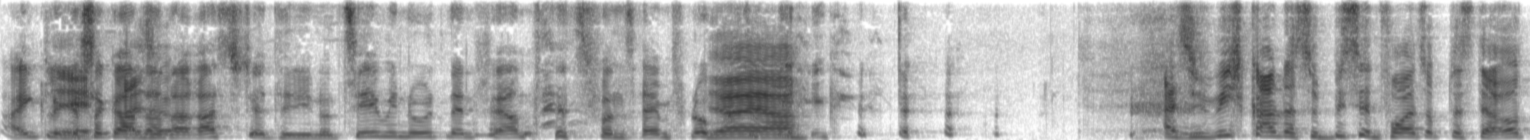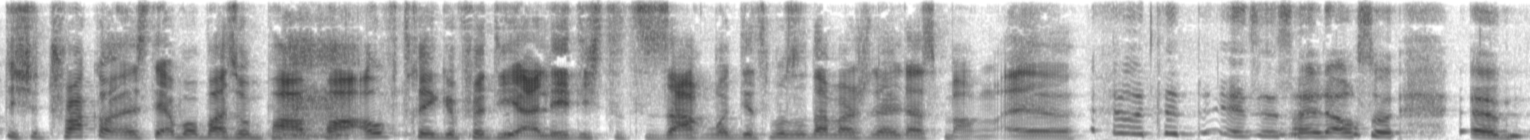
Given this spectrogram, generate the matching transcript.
Eigentlich nee, ist er gerade also, an einer Raststätte, die nur zehn Minuten entfernt ist von seinem Flugweg. Ja, ja. Also für mich kam das so ein bisschen vor, als ob das der örtliche Trucker ist, der immer mal so ein paar, paar Aufträge für die erledigt sozusagen und jetzt muss er da mal schnell das machen. Äh. Und dann ist es halt auch so, ähm,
